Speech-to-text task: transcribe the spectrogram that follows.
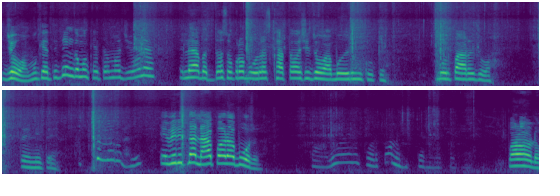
જો હું કહેતી હતી ને કે હું ખેતરમાં જીવો ને એટલે આ બધો છોકરો બોર જ ખાતો હશે જો આ બોરીને કૂટે. બોર પાડો જુઓ. તેની તે. એવી રીતના ના પડે બોર. પડો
